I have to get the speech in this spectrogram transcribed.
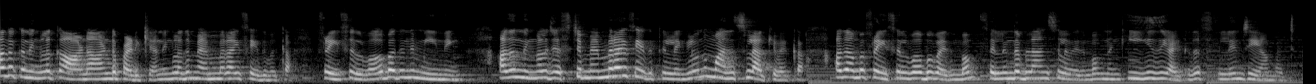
അതൊക്കെ നിങ്ങൾ കാണാണ്ട് പഠിക്കുക. നിങ്ങളത് മെമ്മറൈസ് ചെയ്ത് വെക്കുക. ഫ്രേസൽ വേർബ് അതിന്റെ മീനിങ് അത് നിങ്ങൾ ജസ്റ്റ് മെമ്മറൈസ് ചെയ്തിട്ടില്ലെങ്കിൽ ഒന്ന് മനസ്സിലാക്കി വെക്കുക. അതാകുമ്പോൾ ഫ്രേസൽ വേർബ് വരുമ്പം ഫില്ലിൻ ദ ബ്ലാങ്ക്സിൽ വരുമ്പം നിങ്ങൾക്ക് ഈസി ആയിട്ട് ഇത് ഫില്ലിൻ ചെയ്യാൻ പറ്റും.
